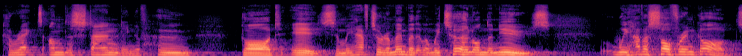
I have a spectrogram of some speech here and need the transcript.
correct understanding of who God is. And we have to remember that when we turn on the news, we have a sovereign God.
